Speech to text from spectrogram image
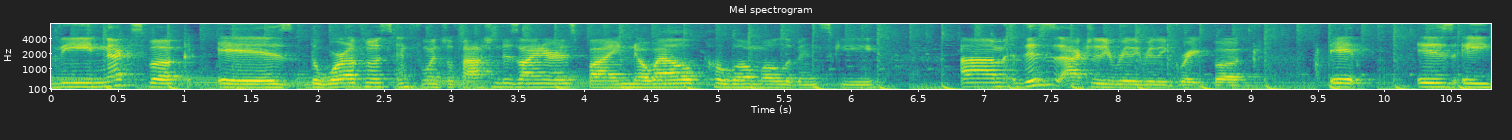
the next book is The World's Most Influential Fashion Designers by Noël Palomo-Lovinski. Um, this is actually a really, really great book. It is a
